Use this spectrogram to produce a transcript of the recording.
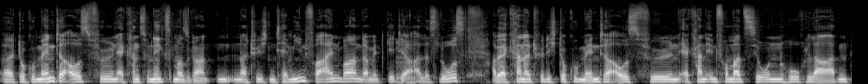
äh, Dokumente ausfüllen. Er kann zunächst mal sogar natürlich einen Termin vereinbaren, damit geht mhm. ja alles los. Aber er kann natürlich Dokumente ausfüllen, er kann Informationen hochladen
